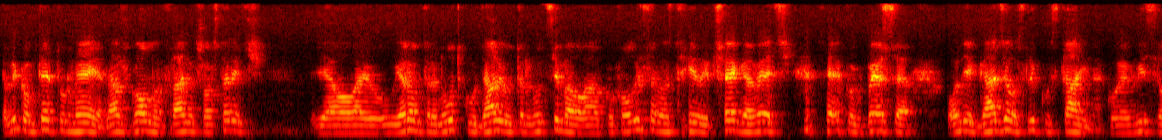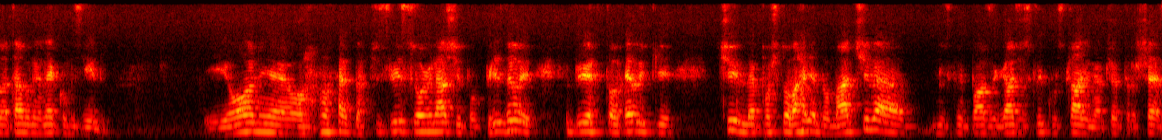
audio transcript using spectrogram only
prilikom te turneje, naš golman Franjo Čoštarić je ovaj, u jednom trenutku, da li u trenucima alkoholisanosti ili čega već, nekog besa, on je gađao sliku Stalina koja je visila tamo na nekom zidu. I on je, ovaj, znači svi su ovi naši popizdali, bio je to veliki čin nepoštovanja domaćina, mislim, pa gađao sliku Stalina 46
